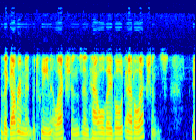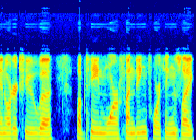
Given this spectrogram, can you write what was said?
the government between elections and how will they vote at elections in order to uh, obtain more funding for things like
